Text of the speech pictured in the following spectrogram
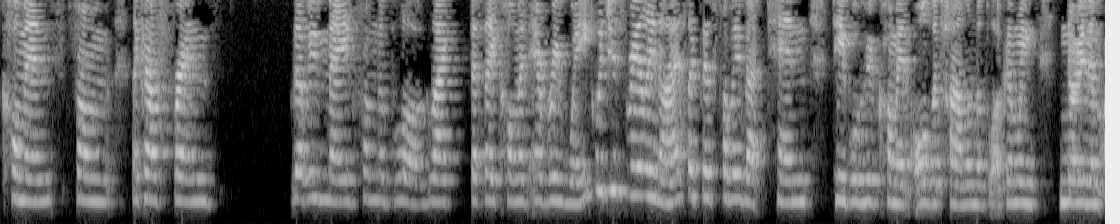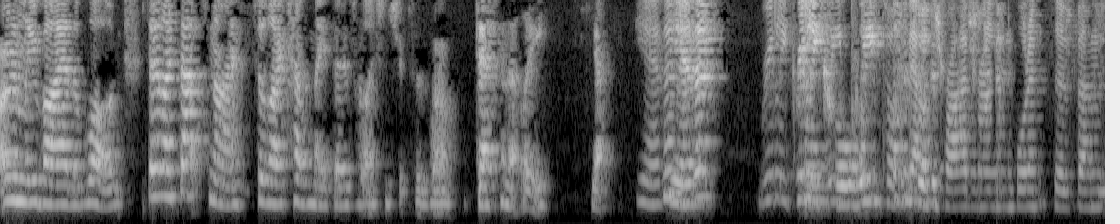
comments from like our friends that we've made from the blog, like that they comment every week, which is really nice. Like there's probably about 10 people who comment all the time on the blog and we know them only via the blog. So like that's nice to like have made those relationships as well. definitely. Yeah, that's, Yeah, that's really cool. really cool. We We often talk about talk tribe about and the importance of, um,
